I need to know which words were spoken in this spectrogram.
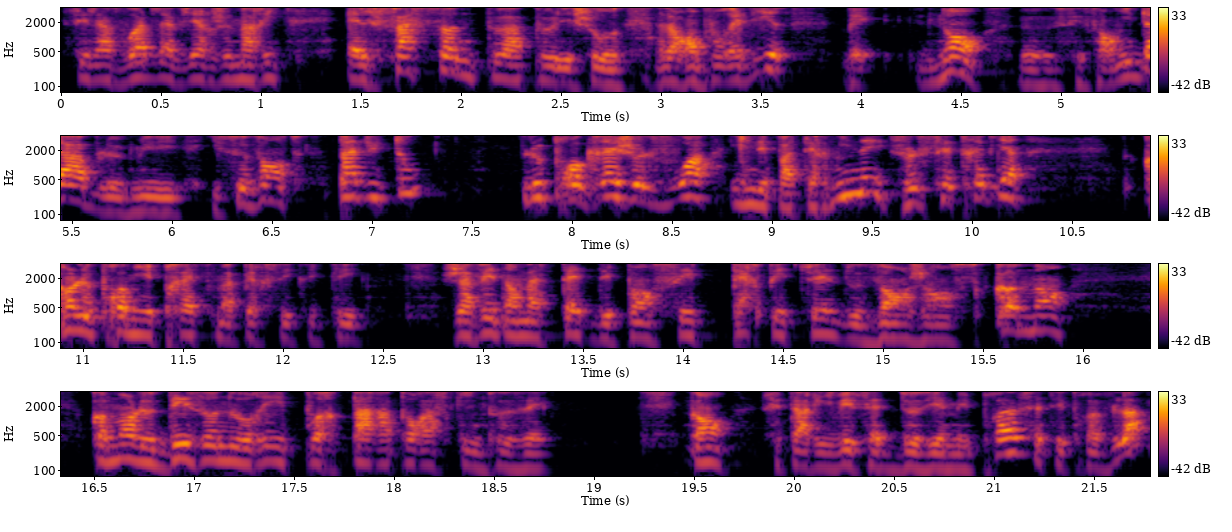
C'est la voix de la Vierge Marie. Elle façonne peu à peu les choses. Alors on pourrait dire, mais non, euh, c'est formidable, mais il se vante. Pas du tout. Le progrès, je le vois, il n'est pas terminé, je le sais très bien. Quand le premier prêtre m'a persécuté, j'avais dans ma tête des pensées perpétuelles de vengeance. Comment Comment le déshonorer par rapport à ce qu'il me faisait? Quand c'est arrivé cette deuxième épreuve, cette épreuve-là,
